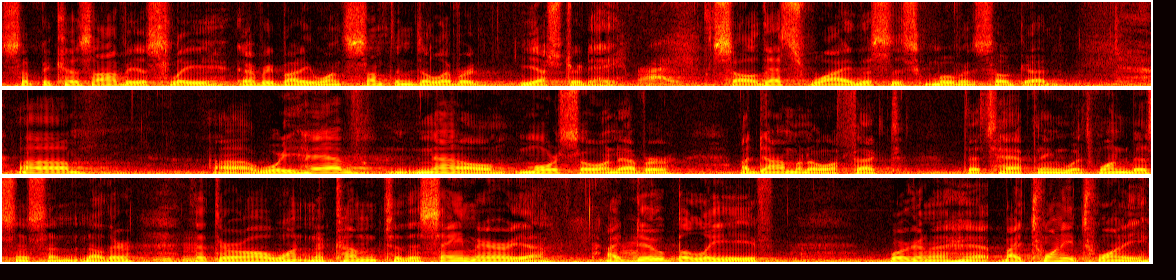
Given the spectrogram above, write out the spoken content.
So, because obviously everybody wants something delivered yesterday. Right. So that's why this is moving so good. Um, uh, we have now more so than ever a domino effect that's happening with one business and another, mm-hmm. that they're all wanting to come to the same area. Right. I do believe we're going to have, by 2020,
